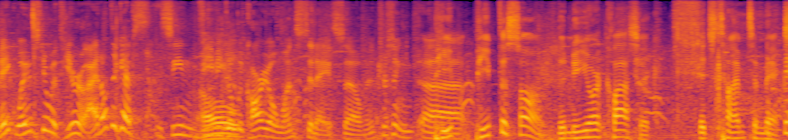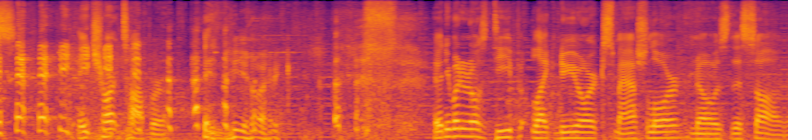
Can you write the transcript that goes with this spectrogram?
make waves here with Hero. I don't think I've seen Vivi Oh. go Lucario once today, so interesting. Uh, Peep, peep the song, the New York classic. It's time to mix. a chart topper in New York. Anybody who knows deep like New York Smash lore knows this song.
